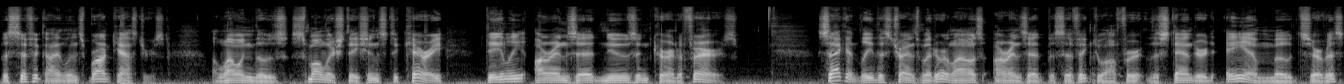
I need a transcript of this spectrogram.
Pacific Islands broadcasters, allowing those smaller stations to carry daily RNZ news and current affairs. Secondly, this transmitter allows RNZ Pacific to offer the standard AM mode service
